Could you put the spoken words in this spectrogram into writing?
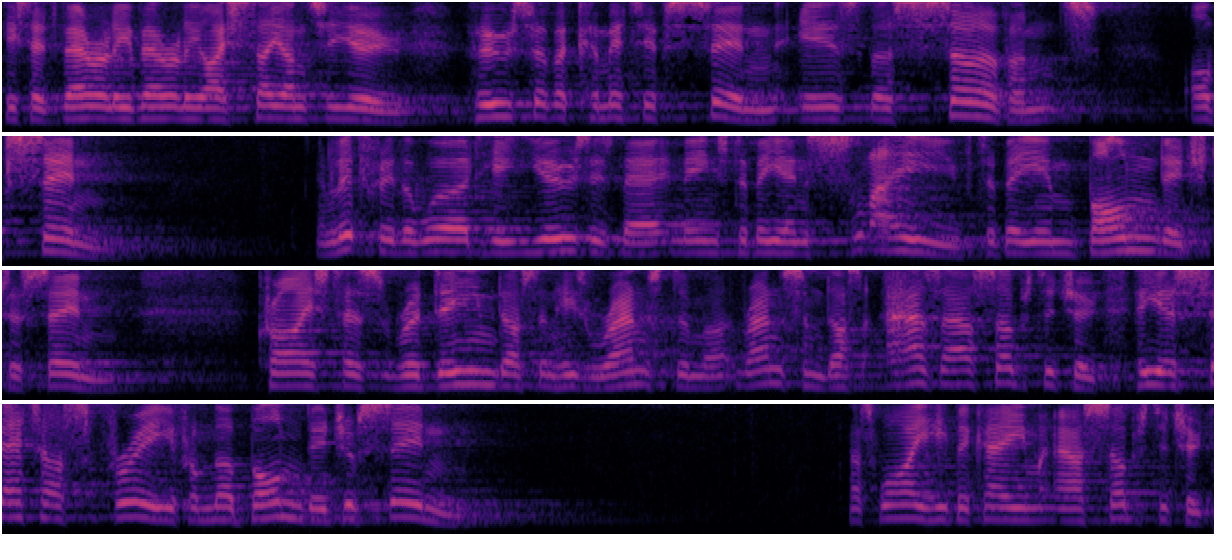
he said, Verily, verily, I say unto you, whosoever committeth sin is the servant of sin. And literally, the word he uses there it means to be enslaved, to be in bondage to sin. Christ has redeemed us and he's ransomed us as our substitute. He has set us free from the bondage of sin. That's why he became our substitute.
